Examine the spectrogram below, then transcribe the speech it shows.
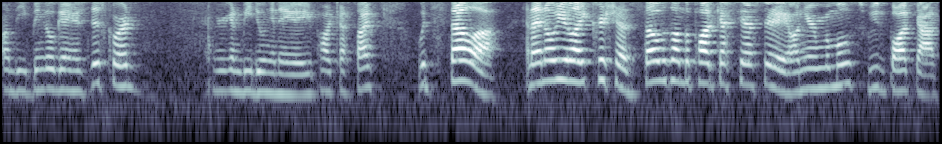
on the Bingo Gangers Discord, we're gonna be doing an AAE podcast live with Stella. And I know you're like Christian. Stella was on the podcast yesterday on your most viewed podcast.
